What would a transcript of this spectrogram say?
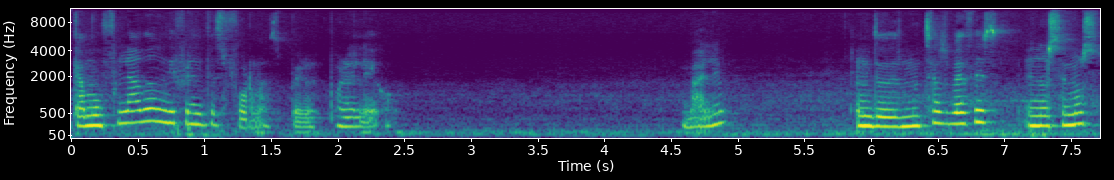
Camuflado en diferentes formas, pero es por el ego. ¿Vale? Entonces muchas veces nos hemos,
